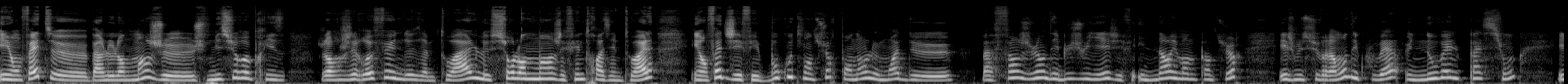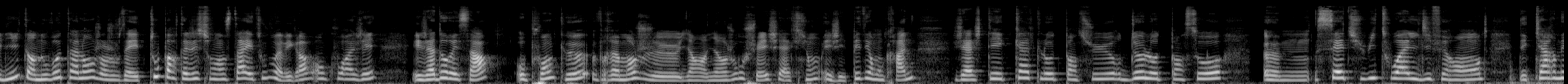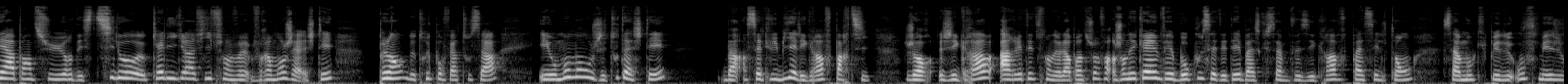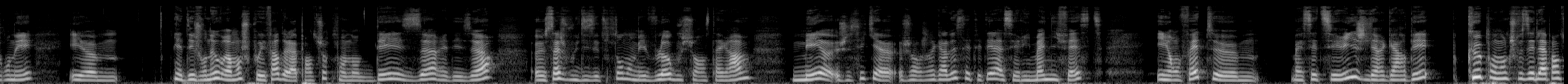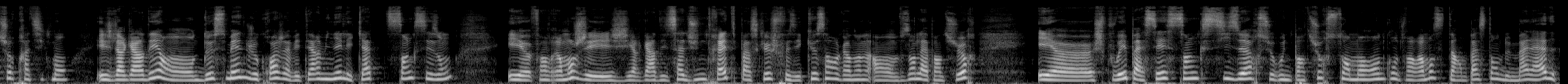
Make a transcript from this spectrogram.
Et en fait, ben, le lendemain, je, m'y suis reprise. Genre, j'ai refait une deuxième toile, le surlendemain, j'ai fait une troisième toile. Et en fait, j'ai fait beaucoup de peinture pendant le mois de bah, fin juin, début juillet, j'ai fait énormément de peinture et je me suis vraiment découvert une nouvelle passion et limite un nouveau talent. Genre, je vous avais tout partagé sur Insta et tout, vous m'avez grave encouragé et j'adorais ça au point que vraiment, il y, a un jour où je suis allée chez Action et j'ai pété mon crâne. J'ai acheté 4 lots de peinture, 2 lots de pinceaux, euh, 7, 8 toiles différentes, des carnets à peinture, des stylos euh, calligraphiques. vraiment, j'ai acheté plein de trucs pour faire tout ça. Et au moment où j'ai tout acheté, bah cette lubie elle est grave partie. Genre j'ai grave arrêté de faire de la peinture. Enfin j'en ai quand même fait beaucoup cet été parce que ça me faisait grave passer le temps. Ça m'occupait de ouf mes journées. Et euh, il y a des journées où vraiment je pouvais faire de la peinture pendant des heures et des heures. Euh, ça je vous le disais tout le temps dans mes vlogs ou sur Instagram. Mais euh, je sais que genre j'ai regardé cet été la série Manifeste. Et en fait bah, cette série je l'ai regardée que pendant que je faisais de la peinture pratiquement. Et je l'ai regardée en deux semaines je crois. J'avais terminé les 4-5 saisons. Et euh, enfin vraiment j'ai regardé ça d'une traite parce que je faisais que ça en, en faisant de la peinture. Et euh, je pouvais passer 5-6 heures sur une peinture sans m'en rendre compte. Enfin vraiment c'était un passe-temps de malade.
